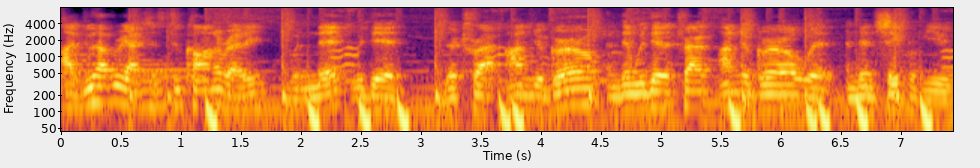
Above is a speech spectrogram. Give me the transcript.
I do have reactions to KHAN already. With Nick, we did the track "I'm Your Girl," and then we did a track "I'm Your Girl" with, and then "Shape of You,"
